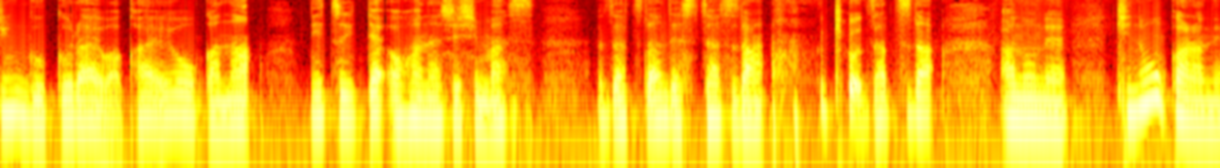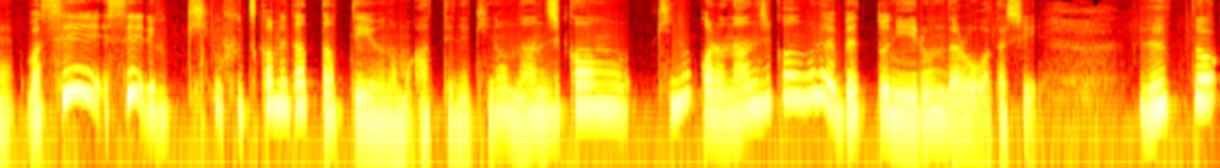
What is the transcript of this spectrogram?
寝具くらいは変えようかな、についてお話しします。雑談です、雑談。今日雑談。あのね、昨日からね、まあ、生理2日目だったっていうのもあってね、昨日何時間、昨日から何時間ぐらいベッドにいるんだろう、私。ずっと、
